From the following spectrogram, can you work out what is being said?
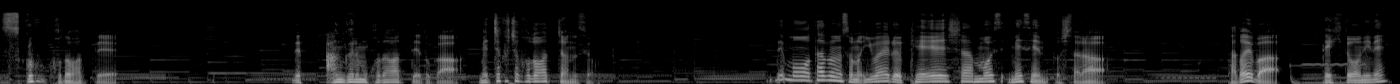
すごくこだわって、で、アングルもこだわってとか、めちゃくちゃこだわっちゃうんですよ。でも多分そのいわゆる経営者目線としたら、例えば適当にね、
